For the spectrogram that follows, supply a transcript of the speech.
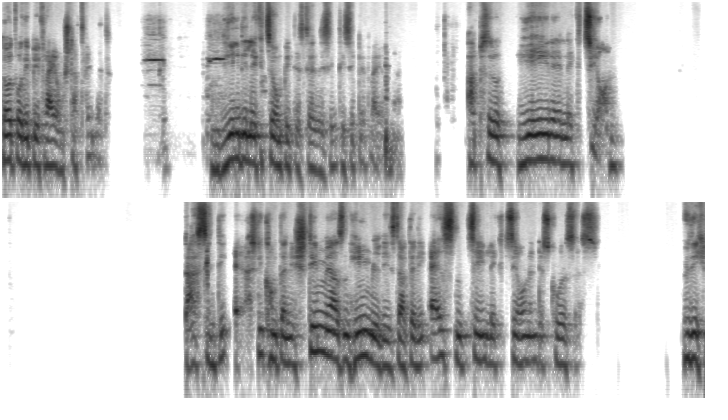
dort, wo die Befreiung stattfindet. Und jede Lektion sehr diese Befreiung. Absolut jede Lektion. Das sind die ersten, kommt eine Stimme aus dem Himmel, die sagt die ersten zehn Lektionen des Kurses würde ich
